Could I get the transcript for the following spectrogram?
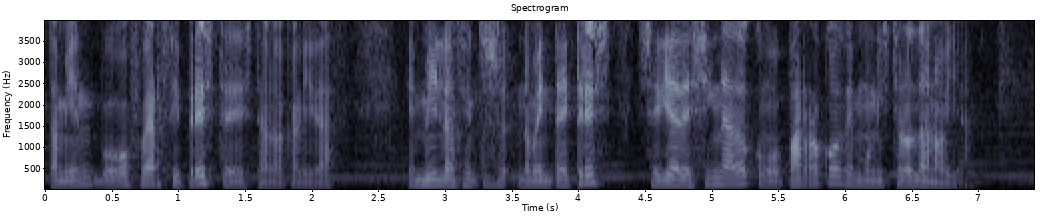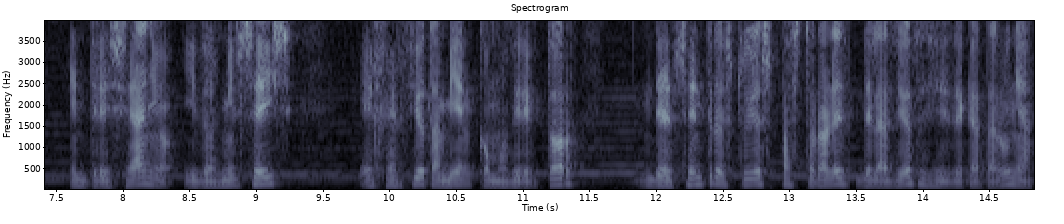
también luego fue arcipreste de esta localidad. En 1993 sería designado como párroco de Munistrol de Anoia. Entre ese año y 2006 ejerció también como director del Centro de Estudios Pastorales de las Diócesis de Cataluña.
